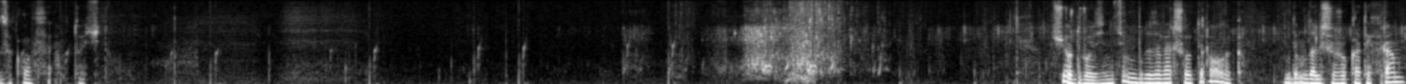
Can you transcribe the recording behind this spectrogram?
Заклав все, точно. Що ж, друзі, на цьому буду завершувати ролик. Будемо далі шукати храм.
